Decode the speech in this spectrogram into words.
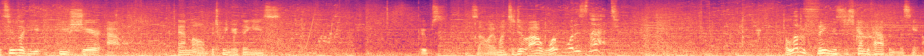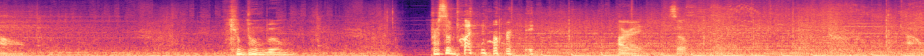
It seems like you, you share ow, ammo between your thingies. Oops, that's not what I want to do. Ah, what what is that? A lot of things just kind of happen in this game. Oh. Kaboom boom. Press a button already. Alright, so. Ow.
